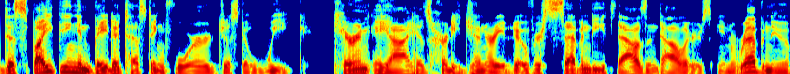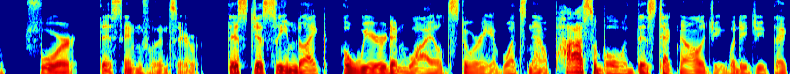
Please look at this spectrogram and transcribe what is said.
Despite being in beta testing for just a week, CarynAI has already generated over $70,000 in revenue for this influencer. This just seemed like a weird and wild story of what's now possible with this technology. What did you think?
